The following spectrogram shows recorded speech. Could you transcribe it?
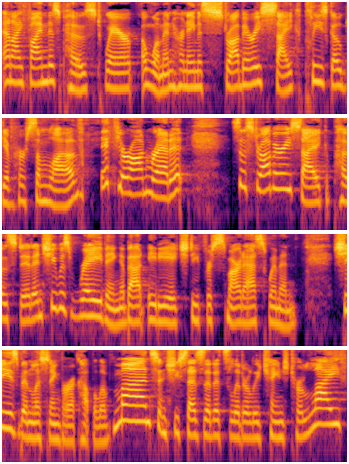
and I find this post where a woman, her name is Strawberry Psych. Please go give her some love if you're on Reddit. So Strawberry Psych posted and she was raving about ADHD for smartass women. She's been listening for a couple of months and she says that it's literally changed her life.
